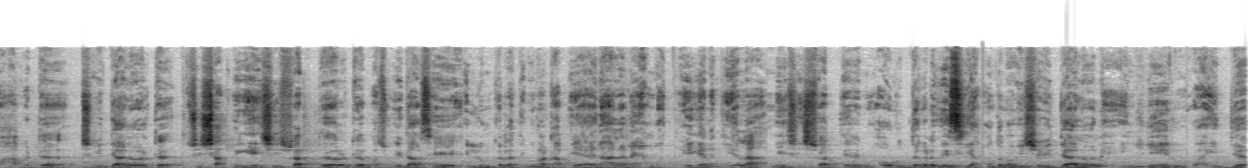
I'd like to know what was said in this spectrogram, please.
පහකට විශ්වවිද්‍යාලවලට ශිෂ්‍යත්වයේ ශිෂ්‍යත්වවලට පසුගිය දවසේ ඉල්ලුම් කරලා තිබුණාට අපේ අය දාලා නැහැ මොකද. ඒ ගැන කියලා මේ ශිෂ්‍යත්වයේ අවුරුද්දකට 200ක් හොඳම විශ්වවිද්‍යාලවල ඉංජිනේරු වෛද්‍ය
